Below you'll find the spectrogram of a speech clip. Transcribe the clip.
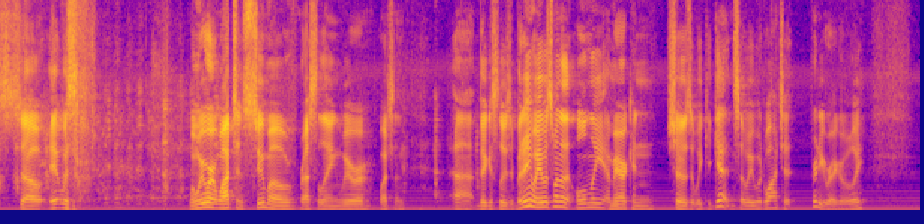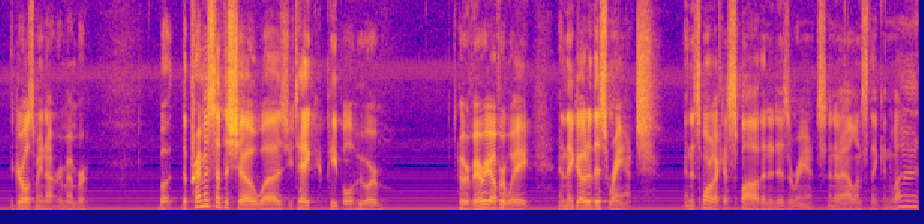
So it was when we weren't watching sumo wrestling, we were watching uh, Biggest Loser. But anyway, it was one of the only American shows that we could get, so we would watch it pretty regularly. The girls may not remember. But the premise of the show was you take people who are who are very overweight and they go to this ranch. And it's more like a spa than it is a ranch. I know Alan's thinking, what?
